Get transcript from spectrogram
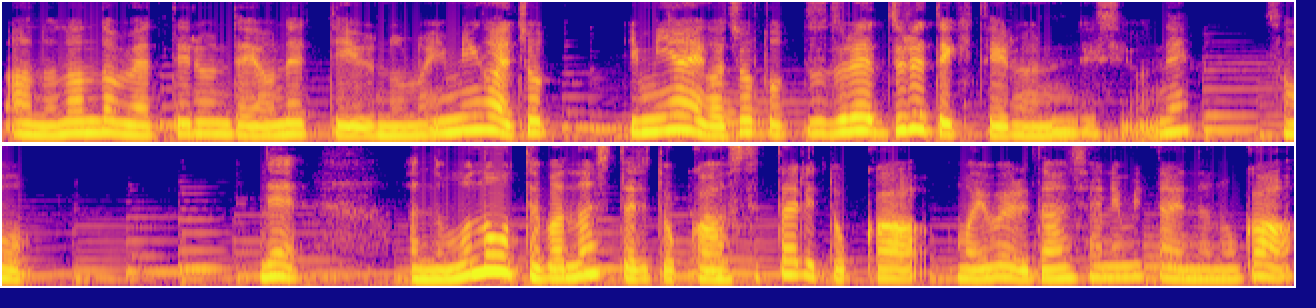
あの何度もやってるんだよねっていうのの意味がちょっと意味合いがちょっとずれずれてきてるんですよね。そうであの物を手放したりとか捨てたりとか、まあ、いわゆる断捨離みたいなのが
